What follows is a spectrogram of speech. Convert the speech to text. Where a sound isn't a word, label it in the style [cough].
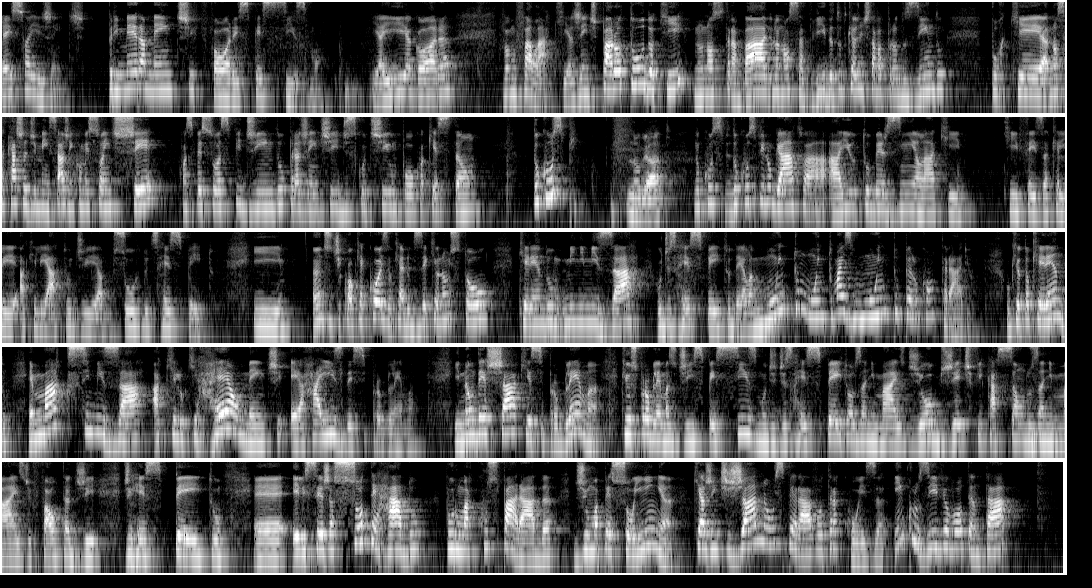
É isso aí, gente. Primeiramente, fora especismo. E aí, agora, vamos falar que a gente parou tudo aqui no nosso trabalho, na nossa vida, tudo que a gente estava produzindo, porque a nossa caixa de mensagem começou a encher com as pessoas pedindo para a gente discutir um pouco a questão do cuspe. No gato. No cuspe, do cuspe no gato, a, a youtuberzinha lá que, que fez aquele, aquele ato de absurdo desrespeito. E antes de qualquer coisa, eu quero dizer que eu não estou querendo minimizar o desrespeito dela. Muito, muito, mas muito pelo contrário. O que eu estou querendo é maximizar aquilo que realmente é a raiz desse problema. E não deixar que esse problema, que os problemas de especismo, de desrespeito aos animais, de objetificação dos animais, de falta de, de respeito, é, ele seja soterrado por uma cusparada de uma pessoinha que a gente já não esperava outra coisa. Inclusive, eu vou tentar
